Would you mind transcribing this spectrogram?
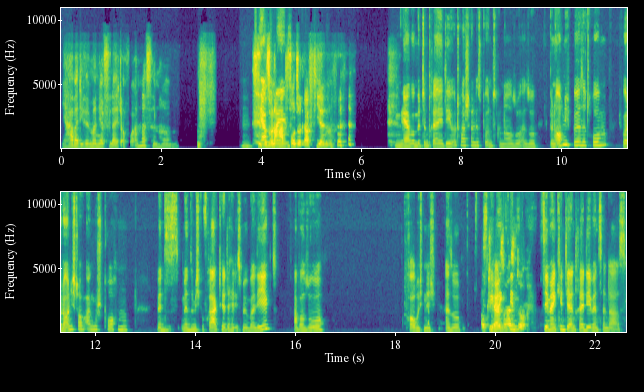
Ja, aber die will man ja vielleicht auch woanders hin haben. Hm. Ja, also eine Art fotografieren. ja, aber mit dem 3D-Ultraschall ist bei uns genauso. Also ich bin auch nicht böse drum. Ich wurde auch nicht drauf angesprochen. Wenn, wenn sie mich gefragt hätte, hätte ich es mir überlegt. Aber so brauche ich nicht. Also, okay, ich sehe also mein, seh mein Kind ja in 3D, wenn es dann da ist.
